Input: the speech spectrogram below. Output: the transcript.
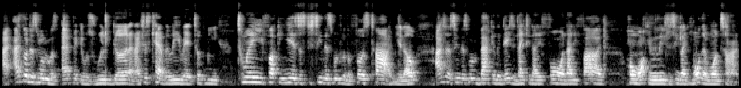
I, I thought this movie was epic. It was really good, and I just can't believe it. It took me 20 fucking years just to see this movie for the first time, you know? I should have seen this movie back in the days in 1994 95, home market release to see like more than one time.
